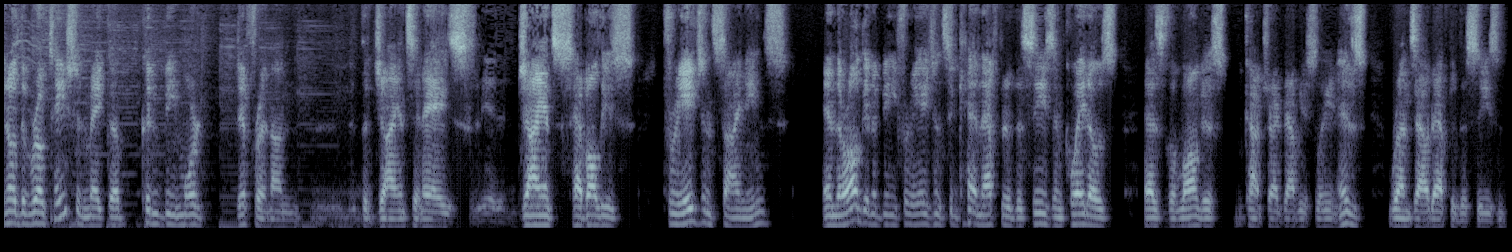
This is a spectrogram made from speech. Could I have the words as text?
You know, the rotation makeup couldn't be more different on the Giants and A's. Giants have all these free agent signings, and they're all going to be free agents again after the season. Cueto's has the longest contract, obviously, and his runs out after the season.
